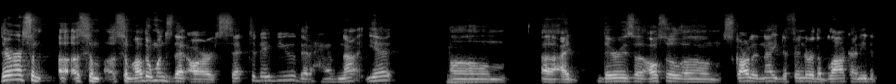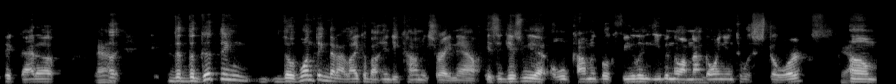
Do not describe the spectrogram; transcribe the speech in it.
there are some uh, uh, some uh, some other ones that are set to debut that have not yet. Mm-hmm. Um, uh, I there is also um, Scarlet Knight, Defender of the Block. I need to pick that up. Yeah. Uh, the the good thing, the one thing that I like about indie comics right now is it gives me that old comic book feeling, even though I'm not going into a store. Yeah. Um,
